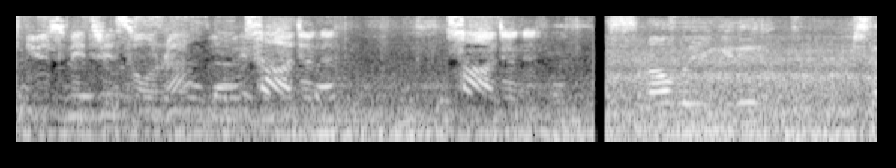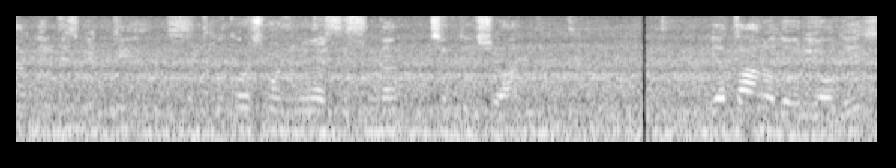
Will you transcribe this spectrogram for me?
100 metre sonra sağa dönün. Sağa dönün. Sınavla ilgili işlemlerimiz bitti. Koçman Üniversitesi'nden çıktık şu an. Yatağına doğru yoldayız.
